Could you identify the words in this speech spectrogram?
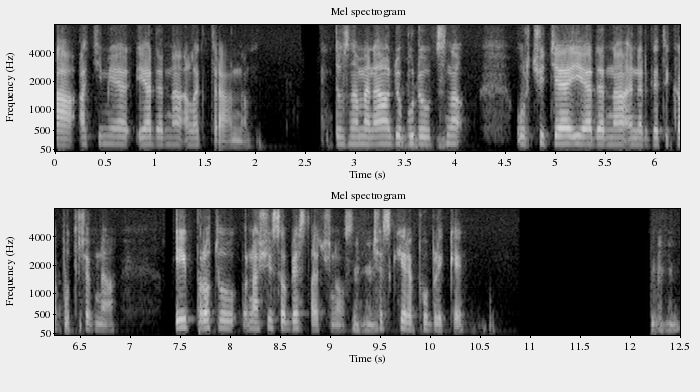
A, a tím je jaderná elektrárna. To znamená, do budoucna určitě je jaderná energetika potřebná. I pro tu naši soběstačnost Mhm. České republiky. Mhm.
